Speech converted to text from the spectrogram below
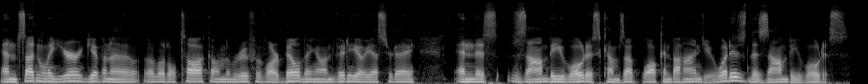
And suddenly you're giving a, a little talk on the roof of our building on video yesterday, and this zombie WOTUS comes up walking behind you. What is the zombie WOTUS?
